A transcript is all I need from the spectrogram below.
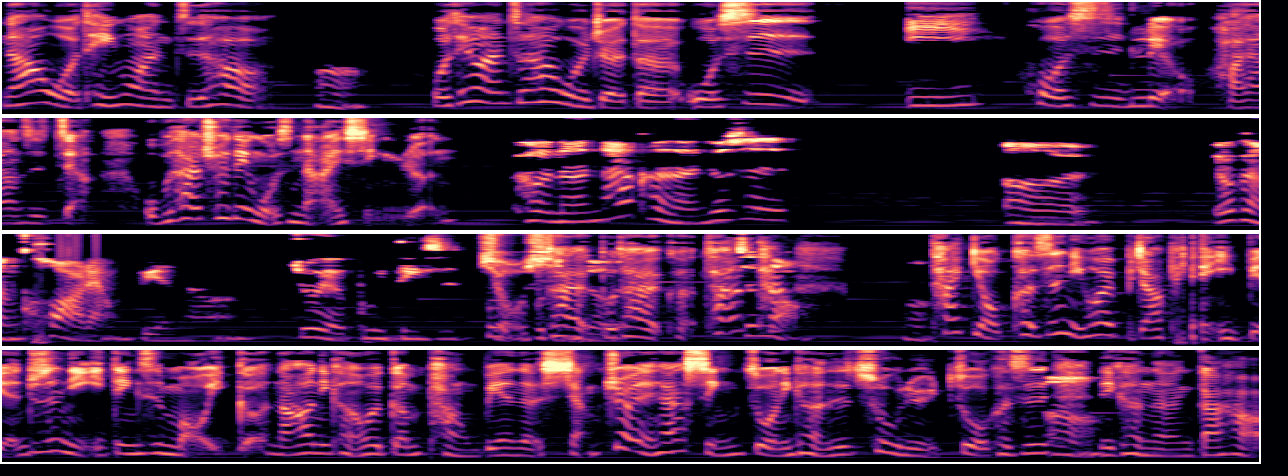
然后我听完之后，嗯，我听完之后，我觉得我是一或是六，好像是这样。我不太确定我是哪一型人，可能他可能就是呃。有可能跨两边啊，就也不一定是九不太不太可能。他他他有，可是你会比较偏一边，就是你一定是某一个，然后你可能会跟旁边的像，就有点像星座，你可能是处女座，可是你可能刚好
